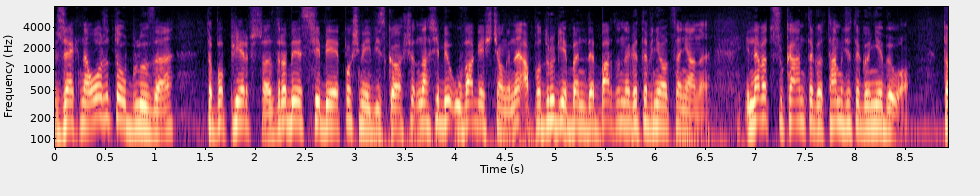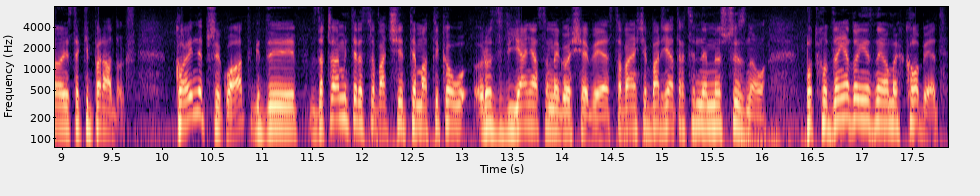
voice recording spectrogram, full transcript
że jak nałożę tą bluzę, to po pierwsze zrobię z siebie pośmiewisko, na siebie uwagę ściągnę, a po drugie będę bardzo negatywnie oceniany. I nawet szukałem tego tam, gdzie tego nie było. To jest taki paradoks. Kolejny przykład, gdy zacząłem interesować się tematyką rozwijania samego siebie, stawania się bardziej atrakcyjnym mężczyzną, podchodzenia do nieznajomych kobiet,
